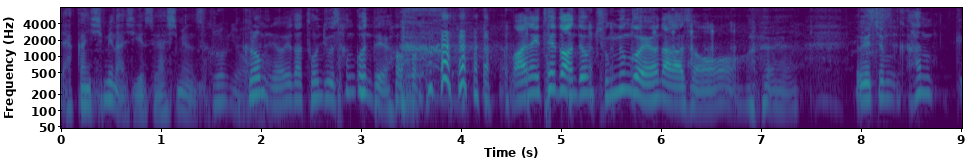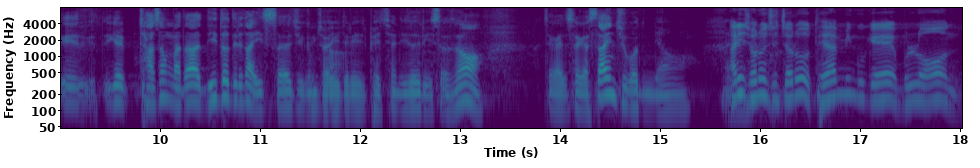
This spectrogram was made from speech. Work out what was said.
약간 힘이 나시겠어요 하시면서. 그럼요. 그럼요. 다 돈 주고 산 건데요. 만약에 태도 안 되면 죽는 거예요, 나가서. 여기 좀한 그, 이게 자성마다 리더들이 다 있어요. 지금 그러니까. 저희들이 배치한 리더들이 있어서 제가 저희가 사인 주거든요. 아니 저는 진짜로 대한민국에 물론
